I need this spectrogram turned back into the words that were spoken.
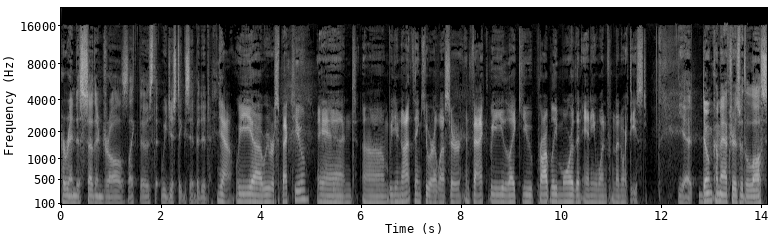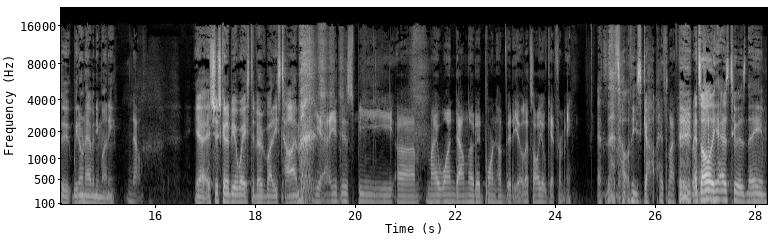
horrendous southern draws like those that we just exhibited. yeah, we uh, we respect you, and um, we do not think you are lesser. In fact, we like you probably more than anyone from the Northeast. Yeah, don't come after us with a lawsuit. We don't have any money. No. Yeah, it's just going to be a waste of everybody's time. Yeah, you just be um, my one downloaded Pornhub video. That's all you'll get from me. that's, that's all he's got. It's my favorite. That's all he has to his name.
